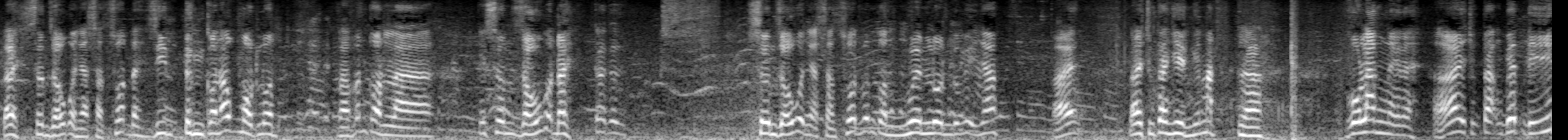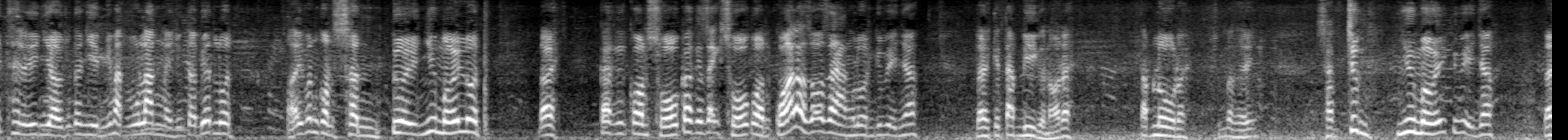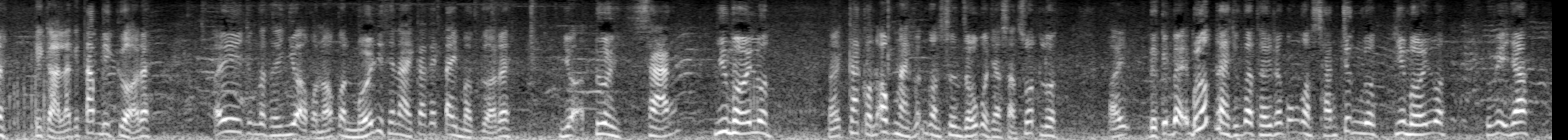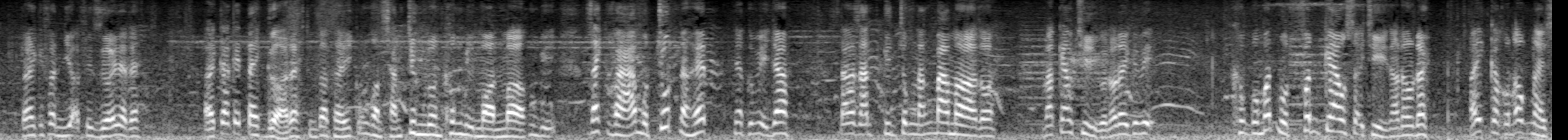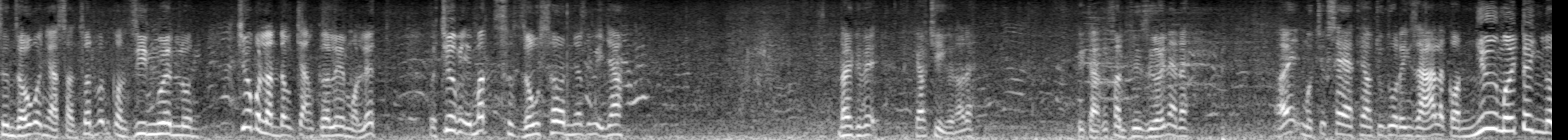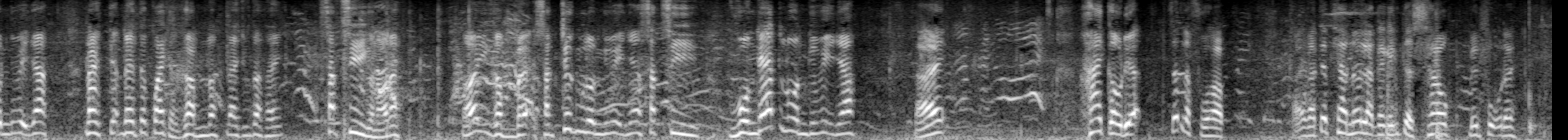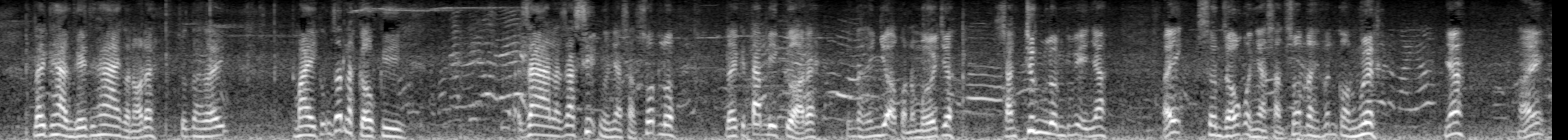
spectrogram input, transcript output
Đây, sơn dấu của nhà sản xuất đây zin từng con ốc một luôn. Và vẫn còn là cái sơn dấu ở đây. Các sơn dấu của nhà sản xuất vẫn còn nguyên luôn quý vị nhá. Đấy đây chúng ta nhìn cái mặt à, vô lăng này này. Đấy chúng ta cũng biết đi ít hay đi nhiều chúng ta nhìn cái mặt vô lăng này chúng ta biết luôn. Đấy vẫn còn sần tươi như mới luôn. Đây các cái con số các cái dãy số còn quá là rõ ràng luôn quý vị nhá. Đây cái tab đi của nó đây tab lô đây chúng ta thấy sáng trưng như mới quý vị nhá. Đây kể cả là cái tab đi cửa đây. Ấy chúng ta thấy nhựa của nó còn mới như thế này các cái tay mở cửa đây nhựa tươi sáng như mới luôn. Đấy các con ốc này vẫn còn sơn dấu của nhà sản xuất luôn. Đấy từ cái bệ bước này chúng ta thấy nó cũng còn sáng trưng luôn như mới luôn. Quý vị nhá. Đây cái phần nhựa phía dưới này đây. Đấy, các cái tay cửa đây chúng ta thấy cũng còn sáng trưng luôn không bị mòn mờ không bị rách vá một chút nào hết nha quý vị nhá. Đã dán kính chống nắng 3M rồi và keo chỉ của nó đây quý vị. Không có mất một phân keo sợi chỉ nào đâu đây. Đấy các con ốc này sơn dấu của nhà sản xuất vẫn còn zin nguyên luôn. Chưa một lần động chạm cờ lên một lết và chưa bị mất dấu sơn nha quý vị nhá. Đây quý vị keo chỉ của nó đây. Thì cả cái phần phía dưới này đây. Đấy một chiếc xe theo chúng tôi đánh giá là còn như mới tinh luôn quý vị nhá. Đây tiện đây tôi quay cả gầm thôi. Đây chúng ta thấy sắt xi của nó đây. Đấy gầm bệ sáng trưng luôn quý vị nhá. Sắt xi vuông đét luôn quý vị nhá. Đấy. Hai cầu điện rất là phù hợp. Đấy, và tiếp theo nữa là cái cánh cửa sau bên phụ đây. Đây cái hàng ghế thứ hai của nó đây. Chúng ta thấy. May cũng rất là cầu kỳ. Da là da xịn của nhà sản xuất luôn. Đây, cái tab đi cửa đây, Chúng ta thấy nhựa của nó mới chưa? Sáng trưng luôn quý vị nhá. Đấy, sơn dấu của nhà sản xuất đây vẫn còn nguyên Nhá. Đấy,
